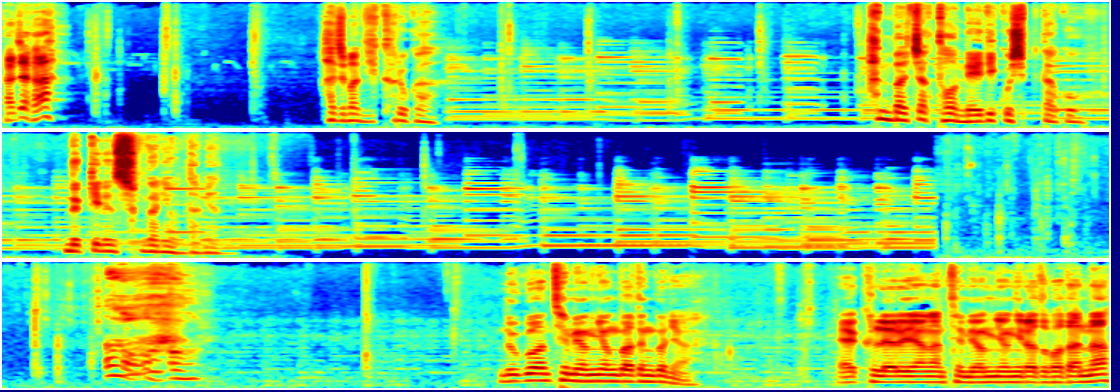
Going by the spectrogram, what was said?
가자 가 하지만 히카루가 한 발짝 더 내딛고 싶다고 느끼는 순간이 온다면 누구한테 명령받은 거냐? 에클레르 양한테 명령이라도 받았나?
